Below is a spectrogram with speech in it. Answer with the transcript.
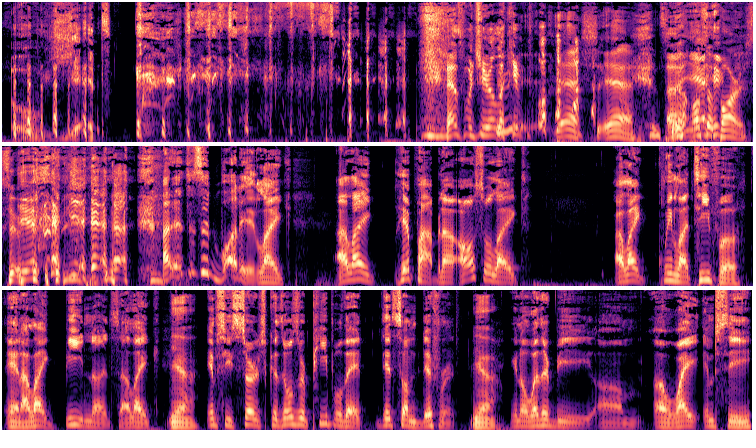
oh shit. That's what you're looking for. Yes, yeah. Uh, yeah. Also bars too. yeah, yeah. I just didn't want it. Like, I like hip hop, and I also liked. I like Queen Latifah, and I like Beatnuts. I like Yeah, MC Serch because those are people that did something different. yeah, You know, whether it be um, a white MC,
